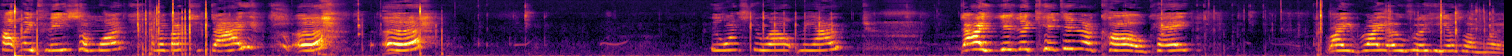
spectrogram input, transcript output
Help me please someone. I'm about to die. Uh, uh. Who wants to help me out? Guys, there's a kid in a car, okay? Right, right over here somewhere.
